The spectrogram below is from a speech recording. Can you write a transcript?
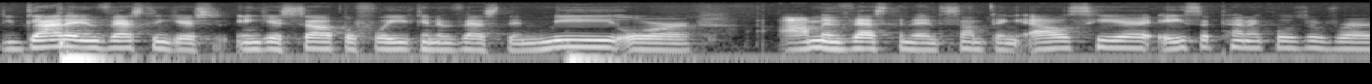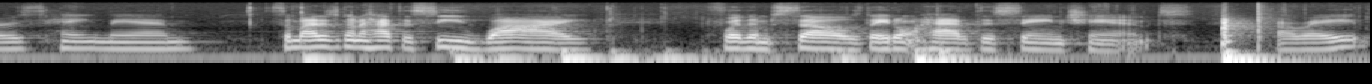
you gotta invest in your in yourself before you can invest in me or I'm investing in something else here. Ace of Pentacles reverse, Hangman. Somebody's going to have to see why for themselves they don't have the same chance. All right.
